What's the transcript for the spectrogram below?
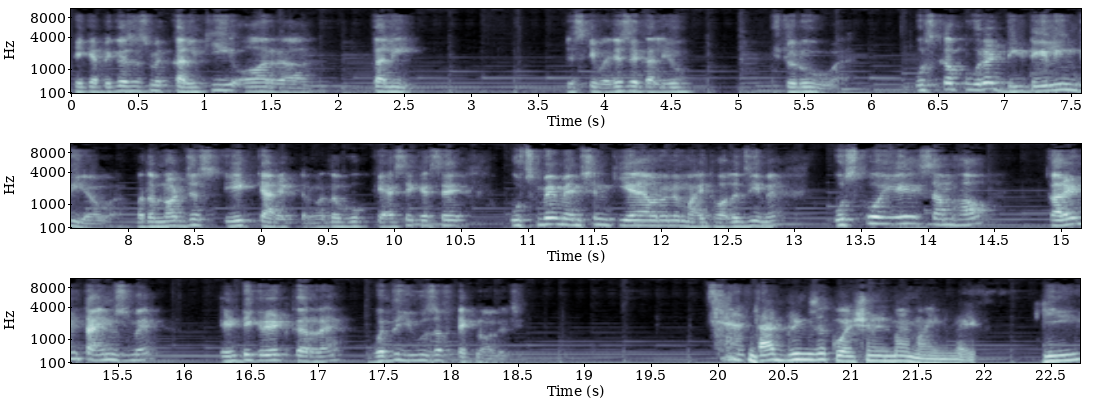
ठीक है बिकॉज़ उसमें कलकी और uh, कली, जिसकी वजह से कलयुग शुरू हुआ है। उसका पूरा डिटेलिंग दिया हुआ है। मतलब नॉट जस्ट एक कैरेक्टर मतलब वो कैसे कैसे उसमें मेंशन किया है उन्होंने माइथोलॉजी में। उसको ये समहाउ करंट टाइम्स में इंटीग्रेट कर रहे हैं with the use of technology that brings a question in my mind right कि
